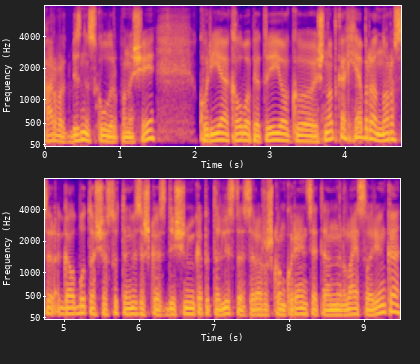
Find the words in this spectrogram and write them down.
Harvard Business School ir panašiai, kurie kalba apie tai, jog, žinot ką, Hebra, nors ir galbūt aš esu ten visiškas dešiniųjų kapitalistas ir aš už konkurenciją ten ir laisvą rinką,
